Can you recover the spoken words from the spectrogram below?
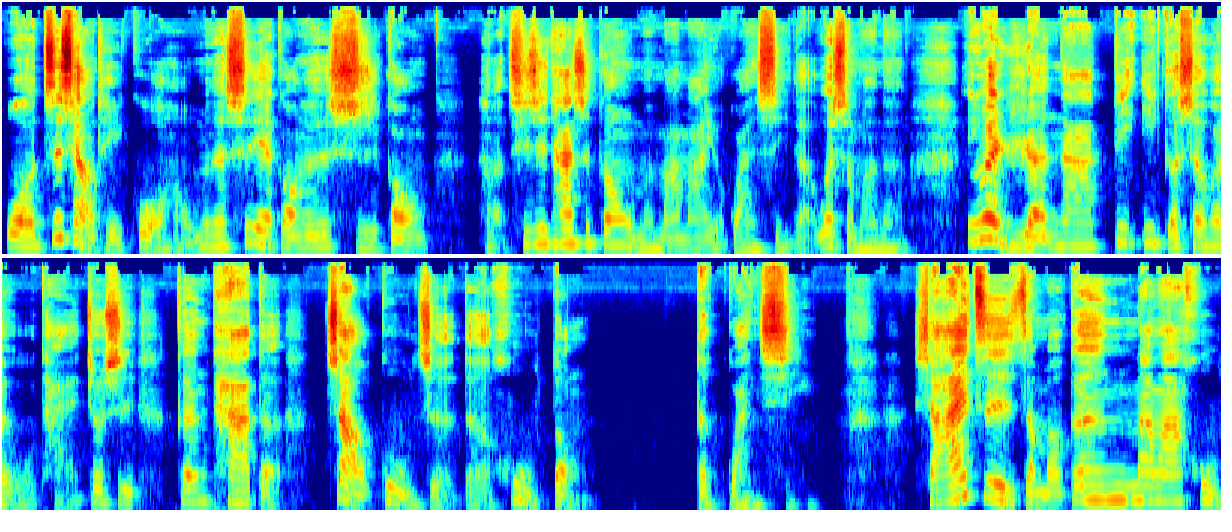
我之前有提过哈，我们的事业工就是时工，哈，其实它是跟我们妈妈有关系的。为什么呢？因为人啊，第一个社会舞台就是跟他的照顾者的互动的关系。小孩子怎么跟妈妈互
